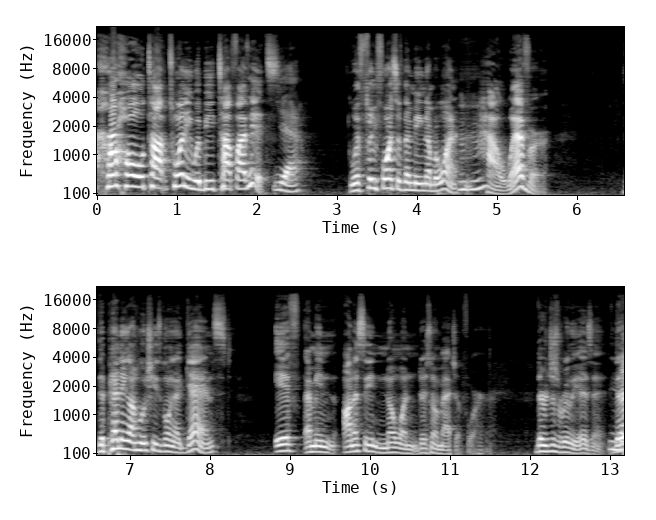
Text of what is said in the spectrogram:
her whole top twenty would be top five hits. yeah. With three fourths of them being number one. Mm-hmm. However, depending on who she's going against, if I mean honestly, no one there's no matchup for her. There just really isn't. There's,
